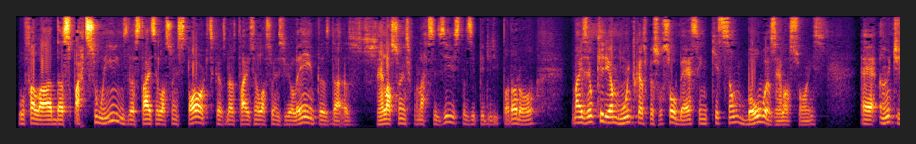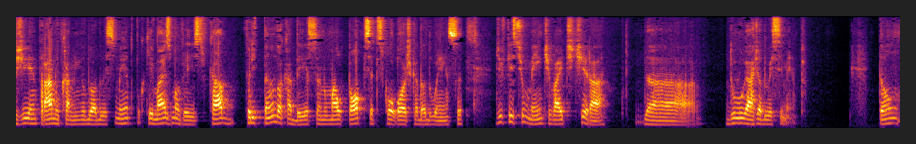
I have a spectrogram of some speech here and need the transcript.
Vou falar das partes ruins das tais relações tóxicas, das tais relações violentas, das relações com narcisistas e piriri pororó. Mas eu queria muito que as pessoas soubessem que são boas relações é, antes de entrar no caminho do adoecimento, porque, mais uma vez, ficar fritando a cabeça numa autópsia psicológica da doença dificilmente vai te tirar da, do lugar de adoecimento. Então,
